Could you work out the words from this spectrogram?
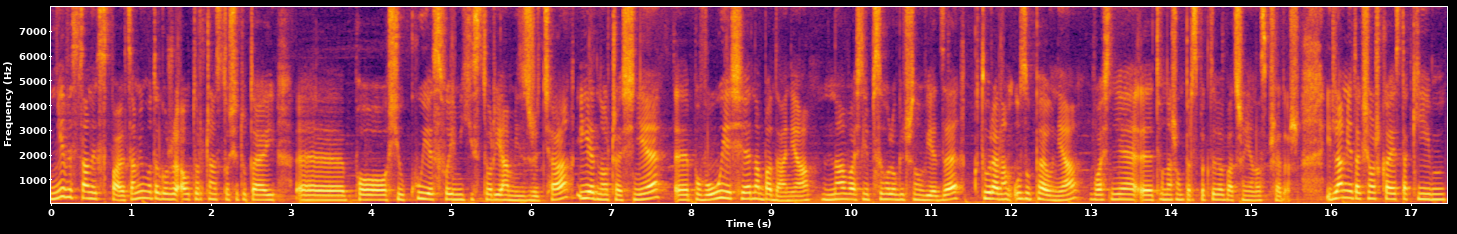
nie wyssanych z palca, mimo tego, że autor często się tutaj e, posiłkuje swoimi historiami z życia i jednocześnie e, powołuje się na badania, na właśnie psychologiczną wiedzę, która nam uzupełnia właśnie e, tą naszą perspektywę patrzenia na sprzedaż. I dla mnie ta książka jest jest takim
